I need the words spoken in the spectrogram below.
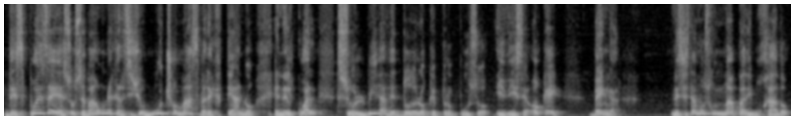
Después de eso se va a un ejercicio mucho más brechtiano en el cual se olvida de todo lo que propuso y dice, ok, venga, necesitamos un mapa dibujado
